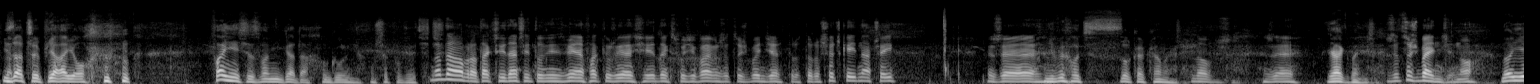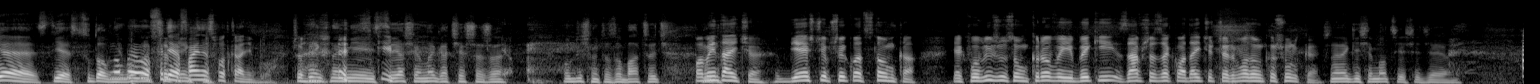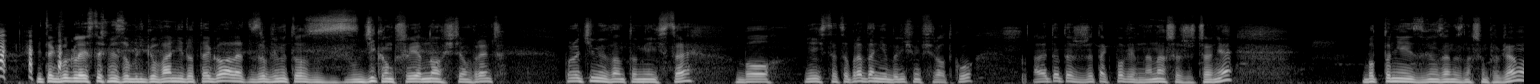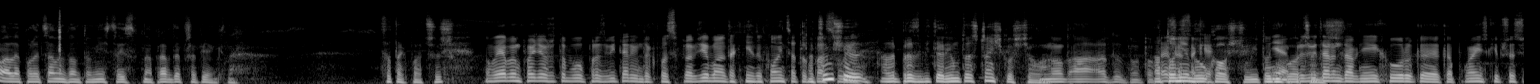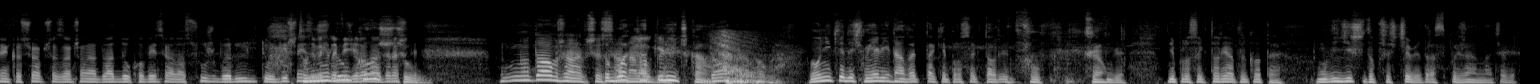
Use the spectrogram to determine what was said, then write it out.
i zaczepiają. Fajnie się z wami gada ogólnie, muszę powiedzieć. No dobra, tak czy inaczej to nie zmienia faktu, że ja się jednak spodziewałem, że coś będzie tro, troszeczkę inaczej. Że Nie wychodź z oka kamery. dobrze, że, Jak będzie? że coś będzie, no. No jest, jest, cudownie. No było, nie, fajne spotkanie było. przepiękne miejsce. Ja się mega cieszę, że mogliśmy to zobaczyć. Pamiętajcie, bierzcie przykład z Tomka. Jak w pobliżu są krowy i byki, zawsze zakładajcie czerwoną koszulkę. Przynajmniej jakieś emocje się dzieją. I tak w ogóle jesteśmy zobligowani do tego, ale zrobimy to z dziką przyjemnością wręcz. Polecimy Wam to miejsce, bo miejsce, co prawda nie byliśmy w środku, ale to też, że tak powiem, na nasze życzenie, bo to nie jest związane z naszym programem, ale polecamy Wam to miejsce, jest naprawdę przepiękne. Co tak patrzysz? No bo ja bym powiedział, że to było prezbiterium, tak sprawdziłem, ale tak nie do końca to A pasuje. czym się, ale prezbiterium to jest część kościoła. No, a, no, to A to nie był takie... kościół i to nie, nie, była prezbiterium część. dawniej chór e, kapłański, przestrzeń kościoła przeznaczona dla duchowieństwa oraz służby liturgicznej, To nie zwykle był wydzielona od reszty. kościół. No dobrze, ale przez To była analogię. kapliczka. Dobra, dobra. Bo oni kiedyś mieli nawet takie prosektoria, tfu, co ja mówię, nie prosektoria, tylko te. No widzisz, to przez ciebie, teraz spojrzałem na ciebie.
